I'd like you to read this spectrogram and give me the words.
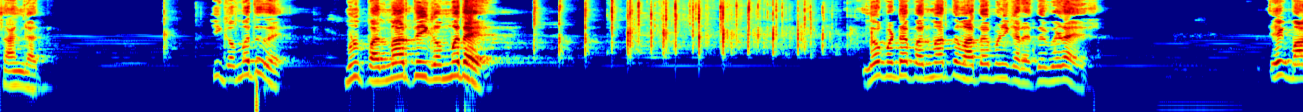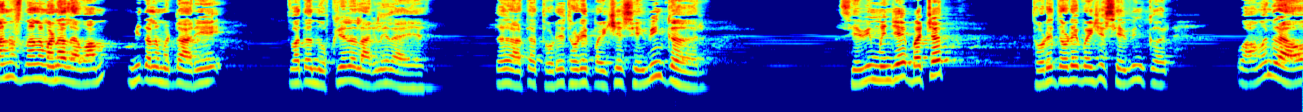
सांगात. ही गंमतच आहे. म्हणून परमार्थ ही गंमत आहे. लोक म्हणतात परमार्थ वातापणी करायचं वेळ आहे. एक माणूस मला म्हणाला वा मी त्याला म्हटलं अरे तू आता नोकरीला लागलेला आहे. तर आता थोडे थोडे पैसे सेविंग कर. सेविंग म्हणजे बचत. थोडे थोडे पैसे सेविंग कर. वामनराव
